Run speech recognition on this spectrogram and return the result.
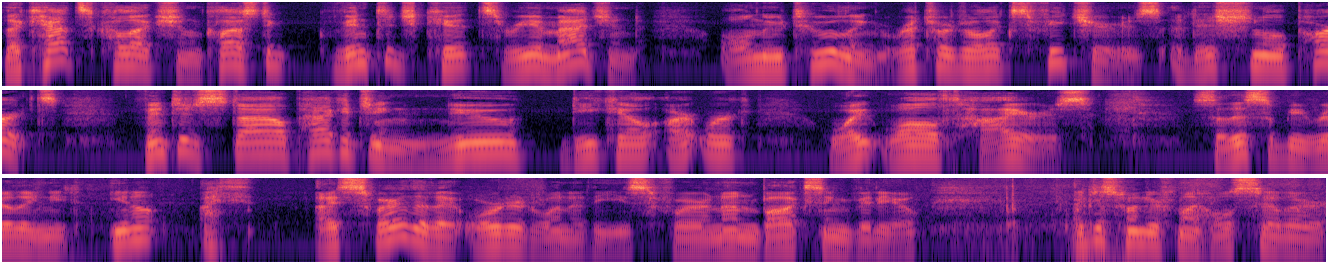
The Cats Collection, classic vintage kits reimagined, all new tooling, retro deluxe features, additional parts, vintage style packaging, new decal artwork, white wall tires. So this will be really neat. You know, I I swear that I ordered one of these for an unboxing video. I just wonder if my wholesaler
